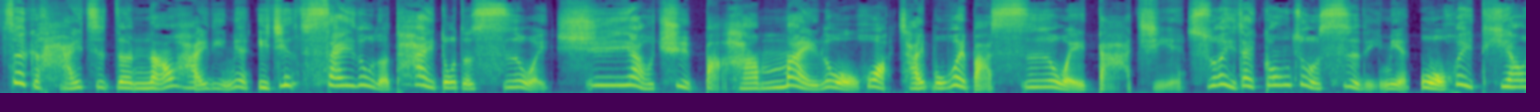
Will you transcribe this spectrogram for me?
这个孩子的脑海里面已经塞入了太多的思维，需要去把它脉络化，才不会把思维打结。所以在工作室里面，我会挑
